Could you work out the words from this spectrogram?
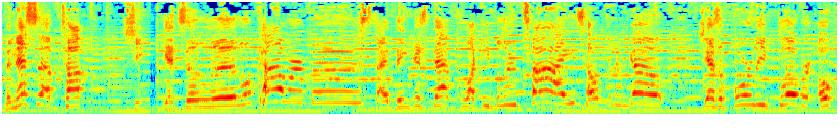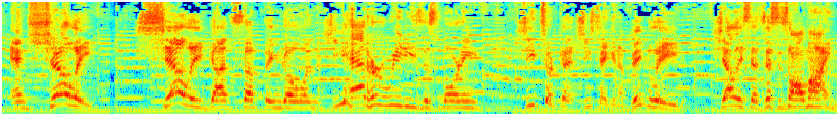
Vanessa up top, she gets a little power boost. I think it's that lucky blue ties helping her go. She has a four leaf clover. Oh, and Shelly. Shelly got something going. She had her Wheaties this morning. She took it. She's taking a big lead. Shelly says, This is all mine.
